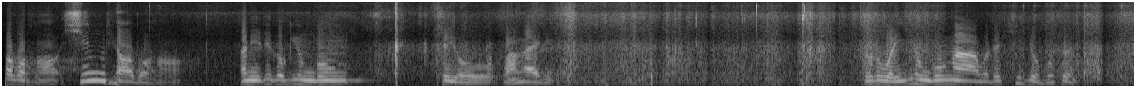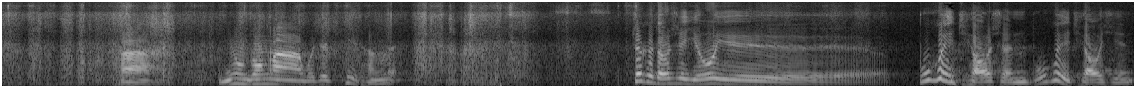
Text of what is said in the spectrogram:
调不好，心调不好，啊，你这个用功是有妨碍的。都是我一用功啊，我这气就不顺。啊，一用功啊，我就气疼了。这个都是由于不会调神，不会调心，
